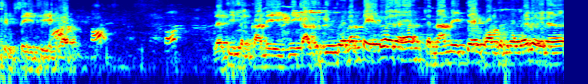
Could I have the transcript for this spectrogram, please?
14 ทีมครับ และที่สำคัญนี่มีการสกิลตัวนักเตะด้วยนะฮะฉะนั้นนี่แจ้งความจำนงไว้เลยนะฮะ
